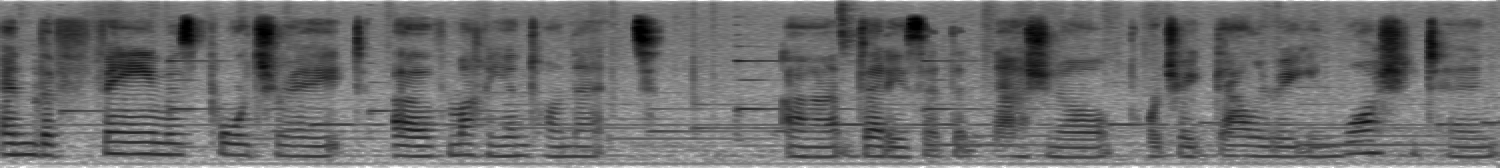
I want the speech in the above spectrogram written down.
And the famous portrait of Marie Antoinette uh, that is at the National Portrait Gallery in Washington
